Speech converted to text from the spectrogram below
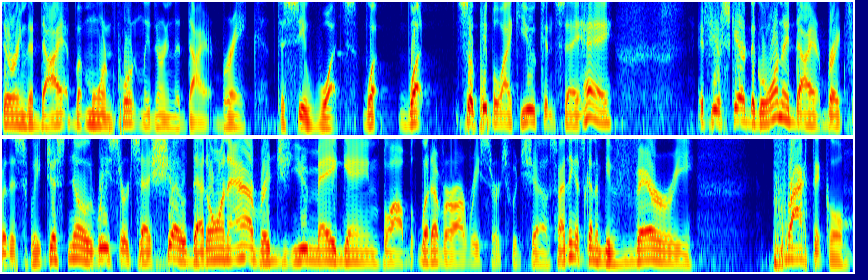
during the diet, but more importantly during the diet break to see what's what what so people like you can say, "Hey, if you're scared to go on a diet break for this week, just know research has showed that on average you may gain blah, blah whatever our research would show. So I think it's going to be very practical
